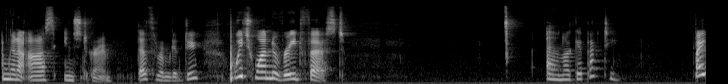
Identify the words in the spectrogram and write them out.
I'm going to ask Instagram. That's what I'm going to do. Which one to read first? And I'll get back to you. Bye.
